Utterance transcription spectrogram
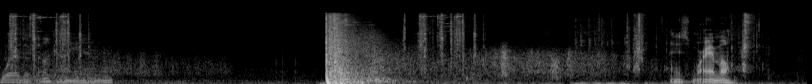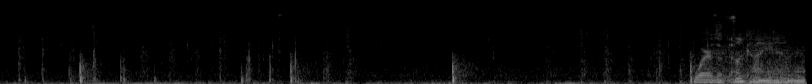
Where the fuck I am? I need some more ammo. Where the fuck I am?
